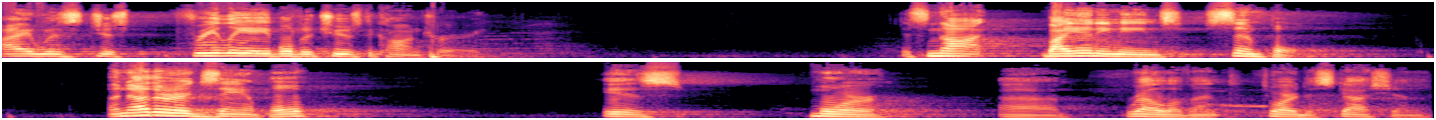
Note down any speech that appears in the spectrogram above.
I was just freely able to choose the contrary. It's not by any means simple. Another example is more uh, relevant to our discussion.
